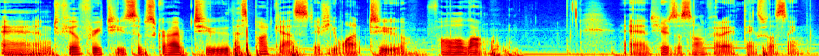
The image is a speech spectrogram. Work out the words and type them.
and feel free to subscribe to this podcast if you want to follow along. And here's the song for today. Thanks for listening.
